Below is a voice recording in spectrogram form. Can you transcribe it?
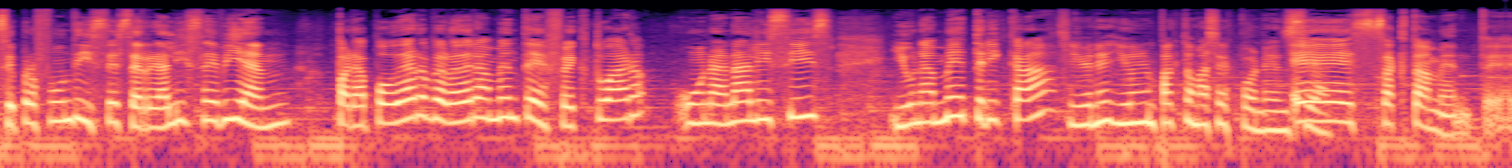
se profundice, se realice bien para poder verdaderamente efectuar un análisis y una métrica. y un impacto más exponencial. Exactamente.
